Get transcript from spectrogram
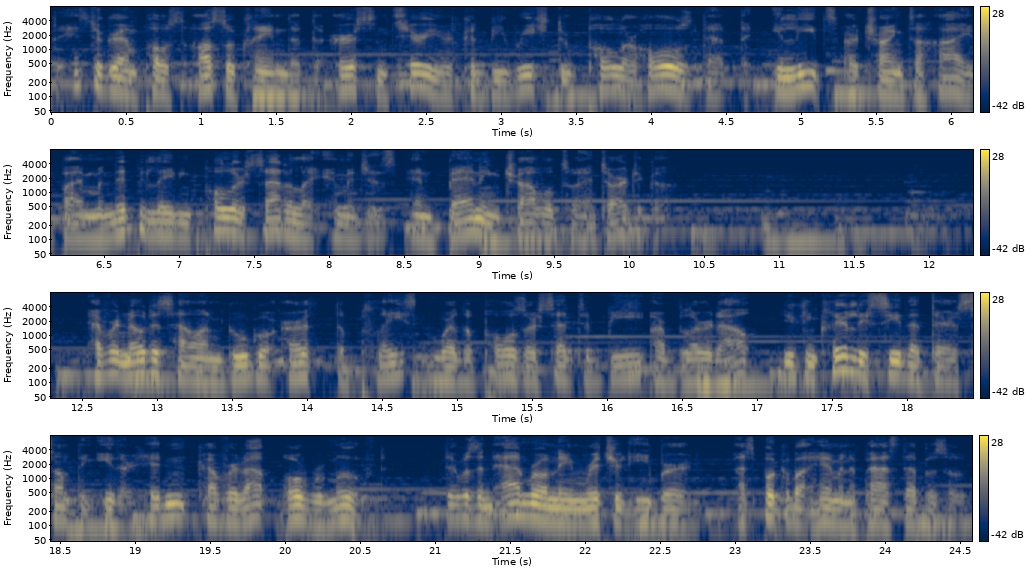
The Instagram post also claimed that the Earth's interior could be reached through polar holes that the elites are trying to hide by manipulating polar satellite images and banning travel to Antarctica. Ever notice how on Google Earth the place where the poles are said to be are blurred out? You can clearly see that there is something either hidden, covered up, or removed. There was an admiral named Richard E. Byrd. I spoke about him in a past episode.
